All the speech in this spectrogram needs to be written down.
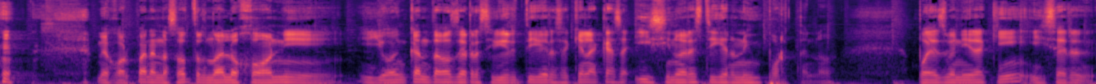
mejor para nosotros, ¿no? El ojón y, yo encantados de recibir tigres aquí en la casa. Y si no eres tigre, no importa, ¿no? puedes venir aquí y ser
